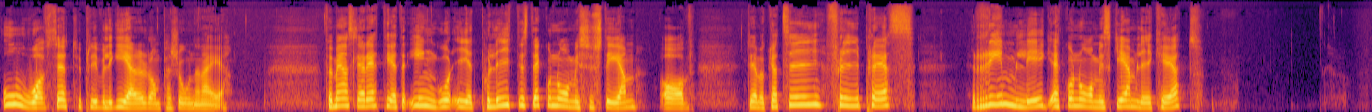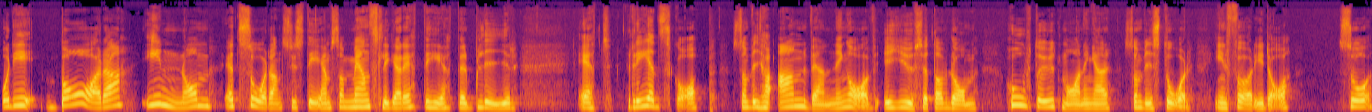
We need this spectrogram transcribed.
oavsett hur privilegierade de personerna är. För mänskliga rättigheter ingår i ett politiskt ekonomiskt system av demokrati, fri press, rimlig ekonomisk jämlikhet. Och det är bara inom ett sådant system som mänskliga rättigheter blir ett redskap som vi har användning av i ljuset av de hot och utmaningar som vi står inför idag. Så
